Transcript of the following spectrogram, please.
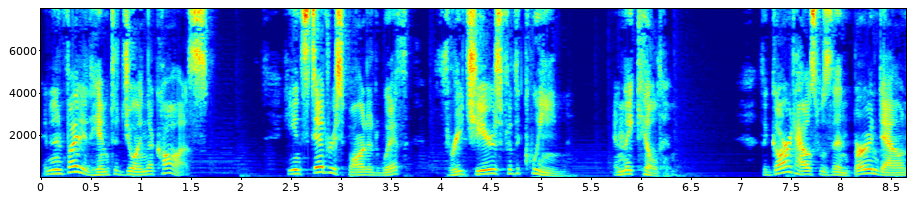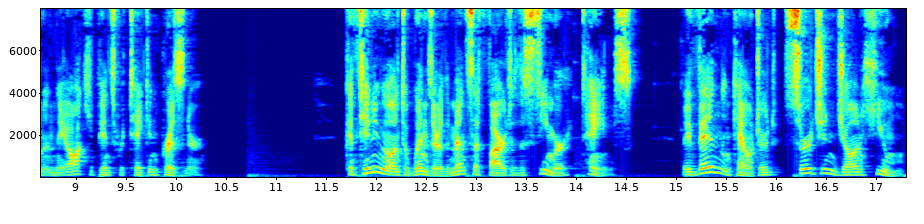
and invited him to join their cause. He instead responded with, Three cheers for the Queen, and they killed him. The guardhouse was then burned down and the occupants were taken prisoner. Continuing on to Windsor, the men set fire to the steamer Thames. They then encountered Surgeon John Hume,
